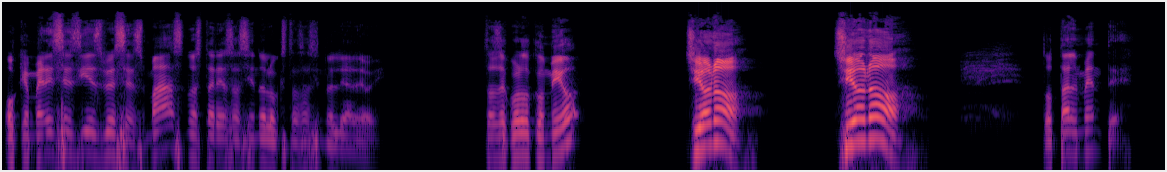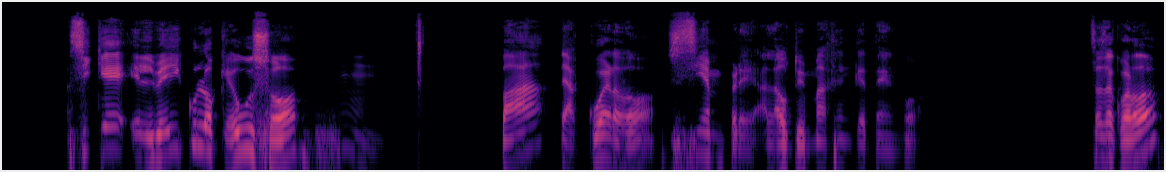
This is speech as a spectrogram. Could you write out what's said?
o que mereces 10 veces más, no estarías haciendo lo que estás haciendo el día de hoy. ¿Estás de acuerdo conmigo? ¿Sí o no? ¿Sí o no? Totalmente. Así que el vehículo que uso hmm, va de acuerdo siempre a la autoimagen que tengo. ¿Estás de acuerdo?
